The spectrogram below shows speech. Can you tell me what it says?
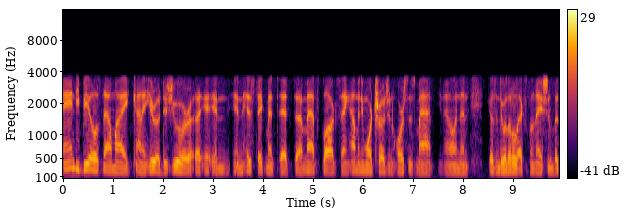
Andy Beal is now my kind of hero du jour uh, in in his statement at uh, Matt's blog, saying how many more Trojan horses, Matt, you know, and then goes into a little explanation, but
